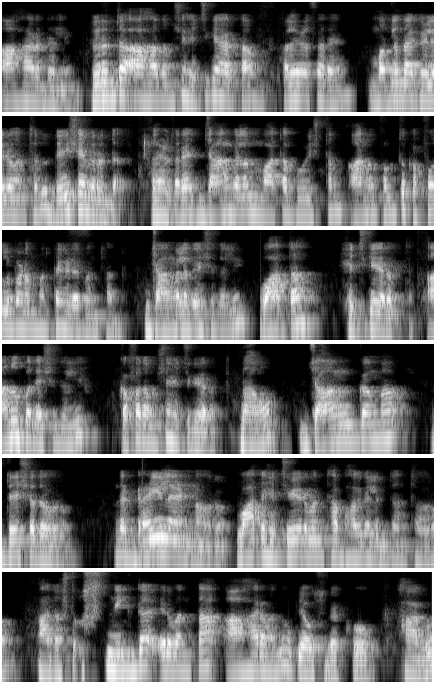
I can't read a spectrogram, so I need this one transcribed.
ಆಹಾರದಲ್ಲಿ ವಿರುದ್ಧ ಆಹಾರದ ಅಂಶ ಹೆಚ್ಚಿಗೆ ಆಗ್ತಾ ಉಂಟು. ಅಲ್ಲಿ ಹೇಳ್ತಾರೆ, ಮೊದಲನೇದಾಗಿ ಹೇಳಿರುವಂತದ್ದು ದೇಶ ವಿರುದ್ಧ. ಅಲ್ಲಿ ಹೇಳ್ತಾರೆ, ಜಾಂಗಲಂ ವಾತ ಭೂಯಿಷ್ಠಂ ಆನುಪಂತು ಕಫೋಲ್ಬಣಂ ಅಂತ ಹೇಳಿರುವಂತಹದ್ದು ಜಾಂಗಲ ದೇಶದಲ್ಲಿ ವಾತ ಹೆಚ್ಚಿಗೆ ಇರುತ್ತೆ. ಆನುಪದೇಶದಲ್ಲಿ ಕಫದ ಅಂಶ ಹೆಚ್ಚಿಗೆ ಇರುತ್ತೆ. ನಾವು ಜಾಂಗಮ ದೇಶದವರು, ಅಂದ್ರೆ ಡ್ರೈ ಲ್ಯಾಂಡ್ನವರು ವಾತ ಹೆಚ್ಚಿಗೆ ಇರುವಂತಹ ಭಾಗದಲ್ಲಿ ಇದ್ದಂಥವರು, ಆದಷ್ಟು ಸ್ನಿಗ್ಧ ಇರುವಂತಹ ಆಹಾರವನ್ನು ಉಪಯೋಗಿಸಬೇಕು. ಹಾಗೂ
